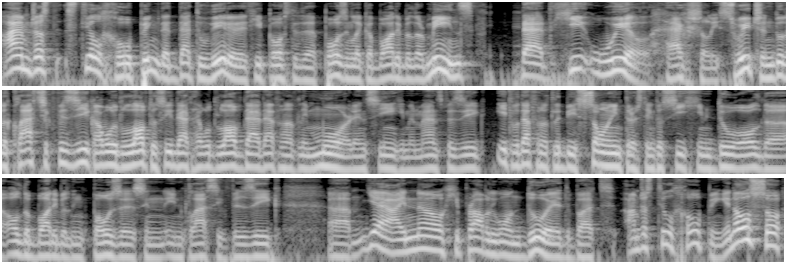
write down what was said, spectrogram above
I am just still hoping that that video that he posted uh, posing like a bodybuilder means that he will actually switch and do the classic physique. I would love to see that. I would love that definitely more than seeing him in man's physique. It would definitely be so interesting to see him do all the all the bodybuilding poses in in classic physique. Um, yeah, I know he probably won't do it, but I'm just still hoping. And also,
